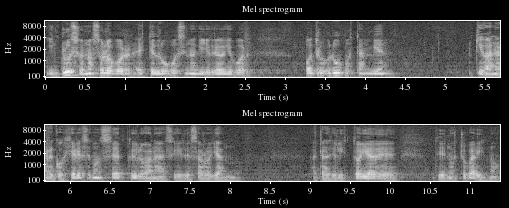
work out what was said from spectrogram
Incluso no solo por este grupo, sino que yo creo que por otros grupos también que van a recoger ese concepto y lo van a seguir desarrollando a través de la historia de, de nuestro país, ¿no?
